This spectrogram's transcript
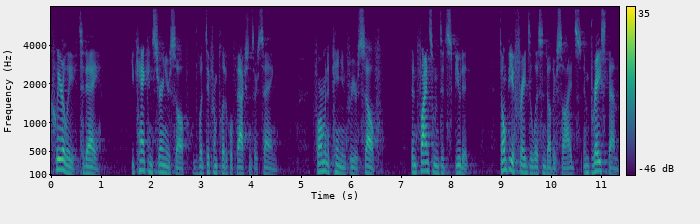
clearly today, you can't concern yourself with what different political factions are saying. Form an opinion for yourself, then find someone to dispute it. Don't be afraid to listen to other sides. Embrace them.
